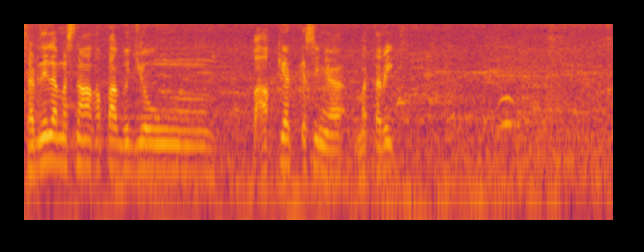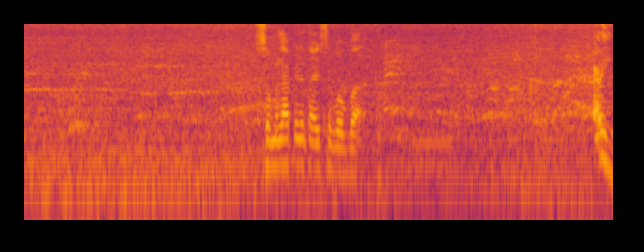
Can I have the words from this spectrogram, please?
Sabi nila mas nakakapagod yung paakyat kasi nga matarik. So malapit na tayo sa baba. Ay!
